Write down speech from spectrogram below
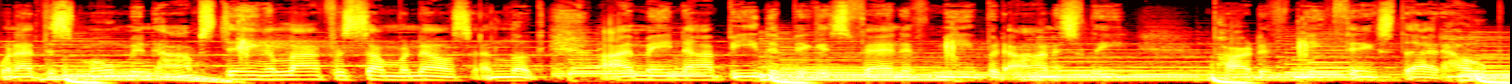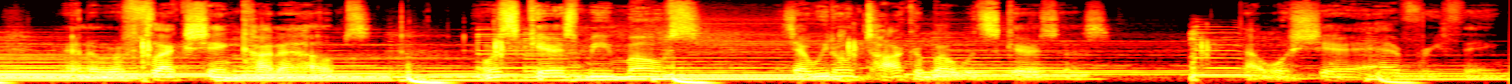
When at this moment I'm staying alive for someone else. And look, I may not be the biggest fan of me, but honestly, part of me thinks that hope and a reflection kind of helps. What scares me most is that we don't talk about what scares us. That we'll share everything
